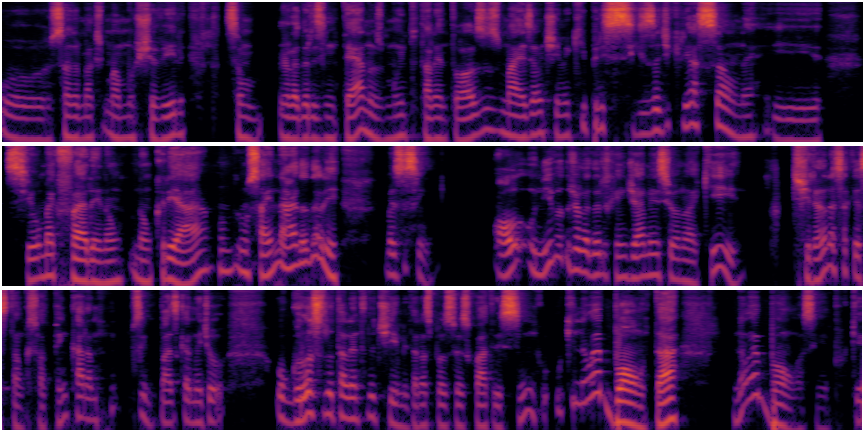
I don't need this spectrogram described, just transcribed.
o Sandro Mamushevili são jogadores internos muito talentosos, mas é um time que precisa de criação, né? E se o McFadden não, não criar, não, não sai nada dali. Mas assim, o nível dos jogadores que a gente já mencionou aqui, tirando essa questão que só tem cara, assim, basicamente o, o grosso do talento do time tá nas posições 4 e 5, o que não é bom, tá? Não é bom, assim, porque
